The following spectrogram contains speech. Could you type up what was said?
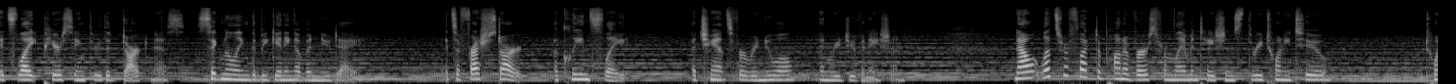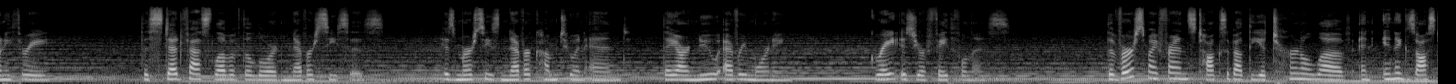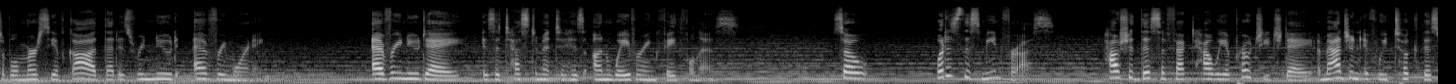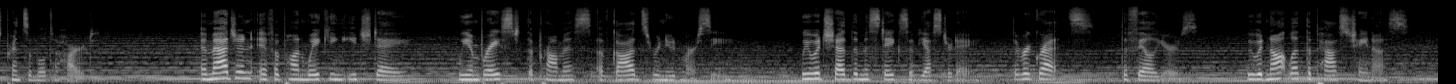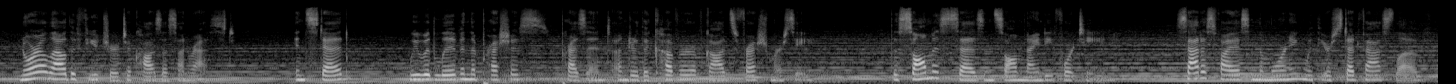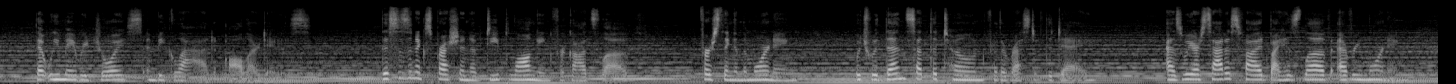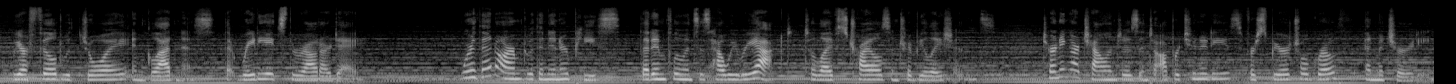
its light piercing through the darkness, signaling the beginning of a new day. It's a fresh start, a clean slate, a chance for renewal and rejuvenation. Now, let's reflect upon a verse from Lamentations 3:22. 23. The steadfast love of the Lord never ceases. His mercies never come to an end. They are new every morning. Great is your faithfulness. The verse, my friends, talks about the eternal love and inexhaustible mercy of God that is renewed every morning. Every new day is a testament to his unwavering faithfulness. So, what does this mean for us? How should this affect how we approach each day? Imagine if we took this principle to heart. Imagine if, upon waking each day, we embraced the promise of God's renewed mercy. We would shed the mistakes of yesterday, the regrets, the failures, we would not let the past chain us, nor allow the future to cause us unrest. Instead, we would live in the precious present under the cover of God's fresh mercy. The psalmist says in Psalm 90:14, "Satisfy us in the morning with your steadfast love, that we may rejoice and be glad all our days." This is an expression of deep longing for God's love, first thing in the morning, which would then set the tone for the rest of the day as we are satisfied by His love every morning, we are filled with joy and gladness that radiates throughout our day. We're then armed with an inner peace that influences how we react to life's trials and tribulations, turning our challenges into opportunities for spiritual growth and maturity.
